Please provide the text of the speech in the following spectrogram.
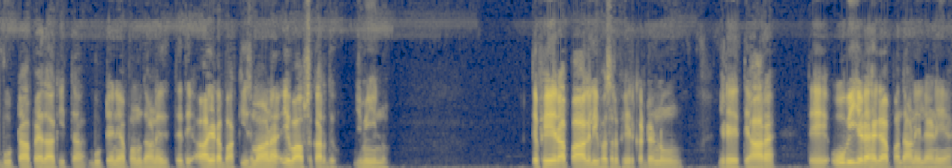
ਬੂਟਾ ਪੈਦਾ ਕੀਤਾ, ਬੂਟੇ ਨੇ ਆਪਾਂ ਨੂੰ ਦਾਣੇ ਦਿੱਤੇ ਤੇ ਆ ਜਿਹੜਾ ਬਾਕੀ ਸਮਾਨ ਆ, ਇਹ ਵਾਪਸ ਕਰ ਦਿਓ ਜ਼ਮੀਨ ਨੂੰ। ਤੇ ਫਿਰ ਆਪਾਂ ਅਗਲੀ ਫਸਲ ਫੇਰ ਕੱਢਣ ਨੂੰ ਜਿਹੜੇ ਤਿਆਰ ਆ ਤੇ ਉਹ ਵੀ ਜਿਹੜਾ ਹੈਗਾ ਆਪਾਂ ਦਾਣੇ ਲੈਣੇ ਆ।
